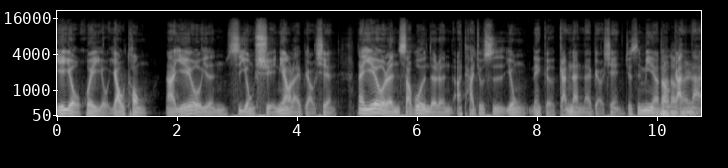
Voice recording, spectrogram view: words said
也有会有腰痛，那也有人是用血尿来表现，那也有人少部分的人啊，他就是用那个感染来表现，就是泌尿道感染，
